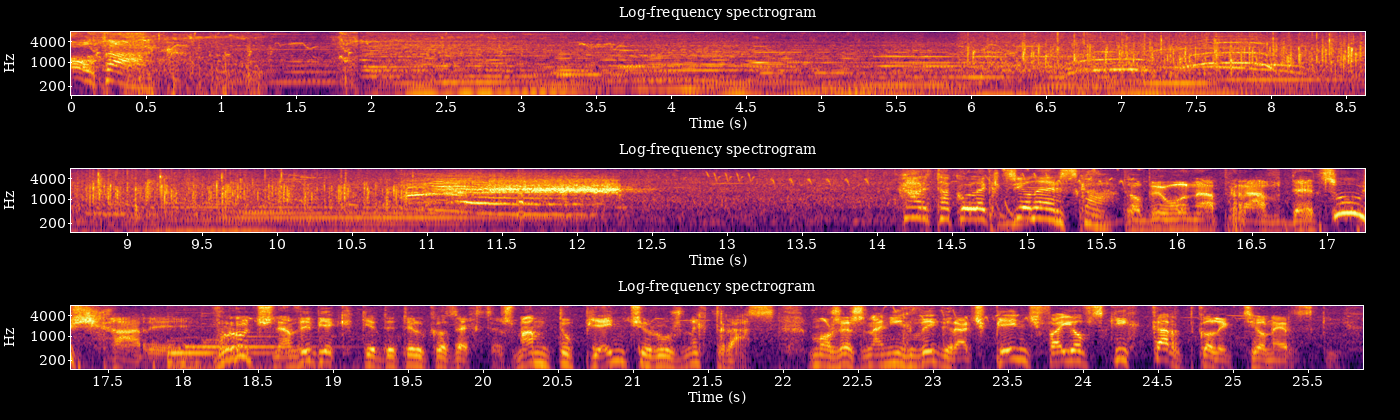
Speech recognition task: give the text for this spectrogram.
O tak! Karta kolekcjonerska. To było naprawdę coś, Harry. Wróć na wybieg, kiedy tylko zechcesz. Mam tu pięć różnych tras. Możesz na nich wygrać pięć fajowskich kart kolekcjonerskich.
